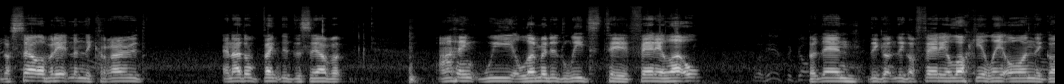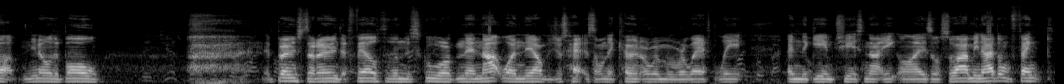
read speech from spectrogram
They're celebrating in the crowd. And I don't think they deserve it. I think we limited Leeds to very little. But then they got they got very lucky late on. They got you know the ball. It bounced around, it fell to them, they scored, and then that one there, they just hit us on the counter when we were left late in the game chasing that equaliser. So I mean, I don't think,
